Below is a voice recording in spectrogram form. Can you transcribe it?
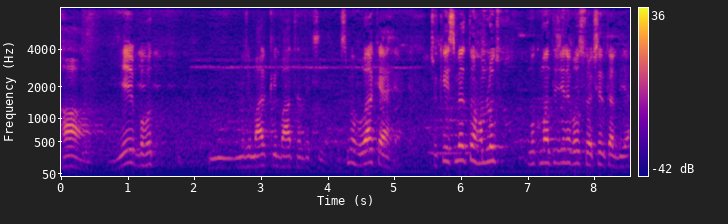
हाँ ये बहुत मुझे मार्ग की बात है, देखिए। इसमें हुआ क्या है? क्योंकि इसमें तो हम लोग मुख्यमंत्री जी ने बहुत सुरक्षित कर दिया।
